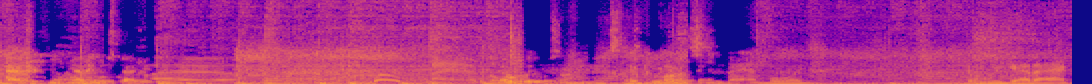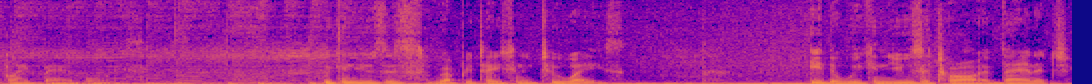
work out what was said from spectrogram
Patrick Ewing. I think it was Patrick Ewing. Nobody was on If we don't see bad boys, then we gotta act like bad boys. We can use this reputation in two ways. Either we can use it to our advantage,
